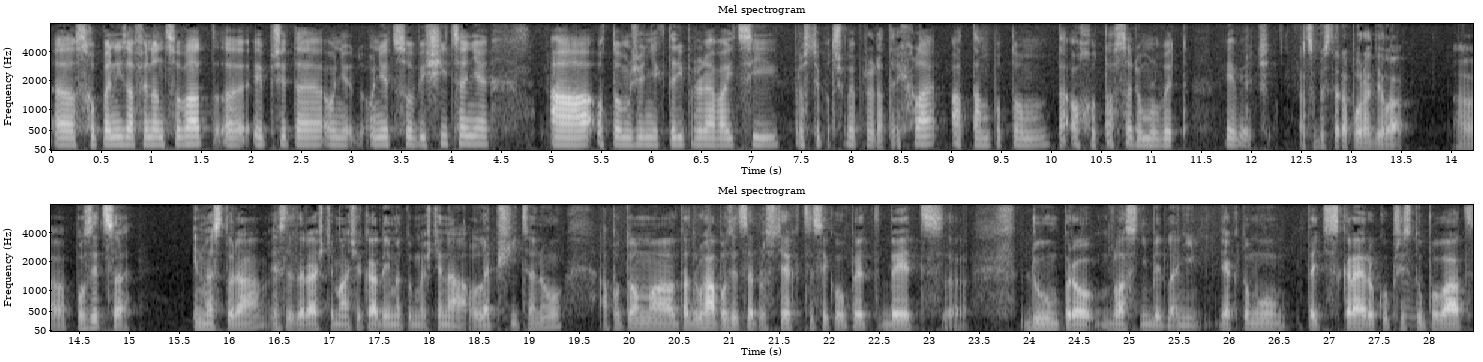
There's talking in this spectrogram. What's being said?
eh, schopený zafinancovat eh, i při té o, ně, o něco vyšší ceně a o tom, že některý prodávající prostě potřebuje prodat rychle a tam potom ta ochota se domluvit je větší. A co byste teda poradila? Eh, pozice investora, jestli teda ještě má čekat, dejme tomu, ještě na lepší cenu. A potom eh, ta druhá pozice, prostě chci si koupit byt, eh, dům pro vlastní bydlení. Jak tomu teď z kraje roku přistupovat,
